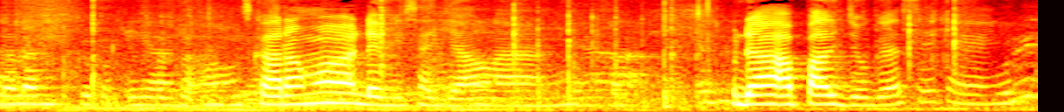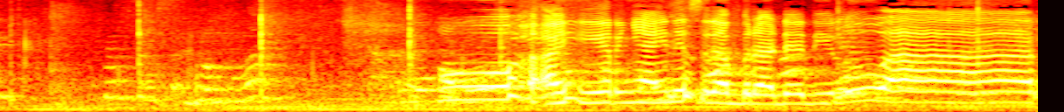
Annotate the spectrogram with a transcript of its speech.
Jalan ke Iya dong. Sekarang mah udah bisa jalan. Udah hafal juga sih kayaknya. Uh, akhirnya ini sudah berada di luar.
